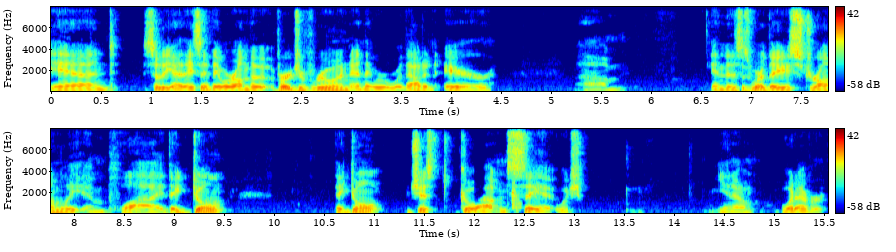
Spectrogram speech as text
and so yeah, they said they were on the verge of ruin and they were without an heir. Um, and this is where they strongly imply they don't they don't just go out and say it, which you know whatever,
